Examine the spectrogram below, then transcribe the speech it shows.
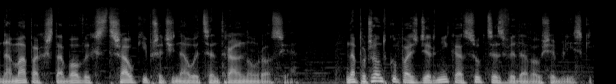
Na mapach sztabowych strzałki przecinały centralną Rosję. Na początku października sukces wydawał się bliski.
